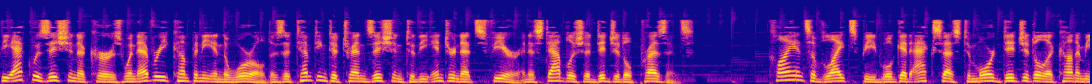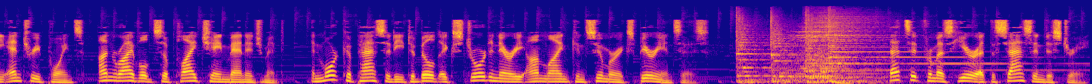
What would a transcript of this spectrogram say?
The acquisition occurs when every company in the world is attempting to transition to the internet sphere and establish a digital presence. Clients of Lightspeed will get access to more digital economy entry points, unrivaled supply chain management, and more capacity to build extraordinary online consumer experiences. That's it from us here at the SaaS industry.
